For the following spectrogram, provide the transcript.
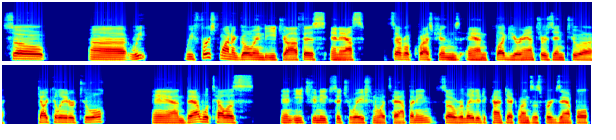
So uh, we we first want to go into each office and ask several questions and plug your answers into a calculator tool, and that will tell us in each unique situation what's happening. So, related to contact lenses, for example,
